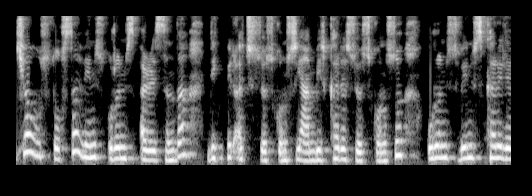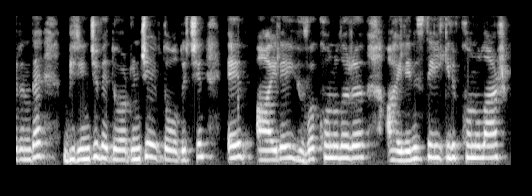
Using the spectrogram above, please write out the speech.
2 Ağustos'ta Venüs-Uranüs arasında dik bir açı söz konusu yani bir kare söz konusu. Uranüs-Venüs karelerinde birinci ve dördüncü evde olduğu için ev, aile, yuva konuları, ailenizle ilgili konular,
